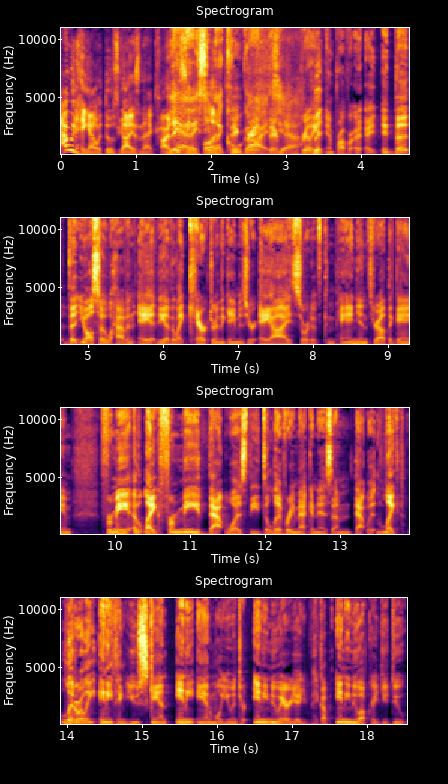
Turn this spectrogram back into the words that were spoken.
I would hang out with those guys in that car. yeah, they they seem seem like cool They're great. guys. They're yeah, brilliant improv. I- I- The the you also have an a the other like character in the game is your AI sort of companion throughout the game. For me, uh, like for me, that was the delivery mechanism. That was like literally anything. You scan any animal, you enter any new area, you pick up any new upgrade, you do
